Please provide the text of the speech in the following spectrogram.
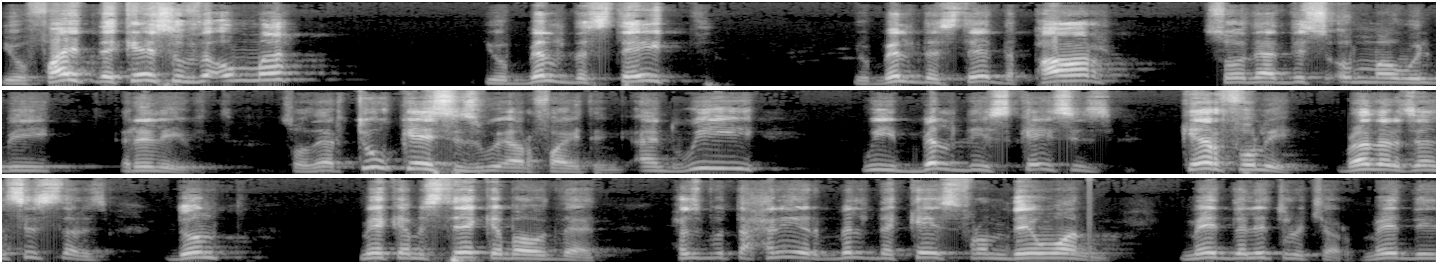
You fight the case of the Ummah, you build the state, you build the state, the power, so that this Ummah will be relieved. So there are two cases we are fighting, and we we build these cases carefully, brothers and sisters. Don't make a mistake about that. Hizb Tahrir built the case from day one, made the literature, made the,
